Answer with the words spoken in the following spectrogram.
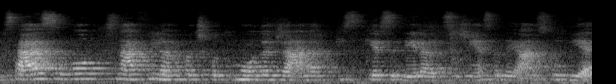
Obstaja samo snak film pač kot moden žanr, kjer se dela, da se ženska dejansko ubije.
